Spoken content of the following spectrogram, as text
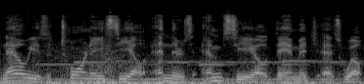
Now he has a torn ACL and there's MCL damage as well.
